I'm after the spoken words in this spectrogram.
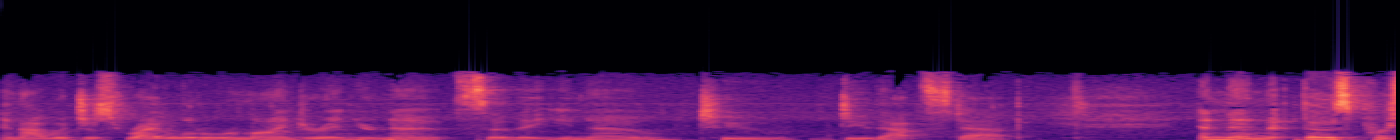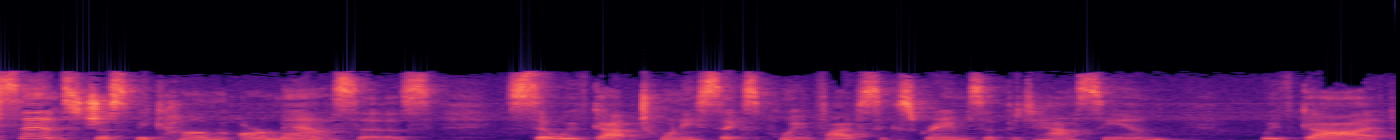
And I would just write a little reminder in your notes so that you know to do that step. And then those percents just become our masses. So we've got 26.56 grams of potassium. We've got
